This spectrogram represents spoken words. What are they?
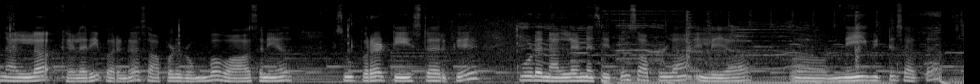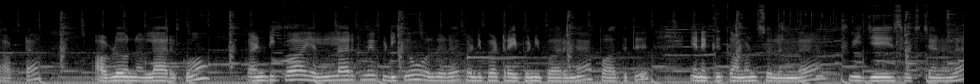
நல்லா கிளறி பாருங்கள் சாப்பாடு ரொம்ப வாசனையாக சூப்பராக டேஸ்ட்டாக இருக்குது கூட நல்லெண்ணெய் சேர்த்தும் சாப்பிட்லாம் இல்லையா? நெய் விட்டு சாப்பிட்டா சாப்பிட்டா அவ்வளோ நல்லாயிருக்கும் கண்டிப்பாக எல்லாருக்குமே பிடிக்கும். ஒரு தடவை கண்டிப்பாக ட்ரை பண்ணி பாருங்கள் பார்த்துட்டு எனக்கு கமெண்ட் சொல்லுங்கள் விஜய் சப்ஸ் சேனலை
